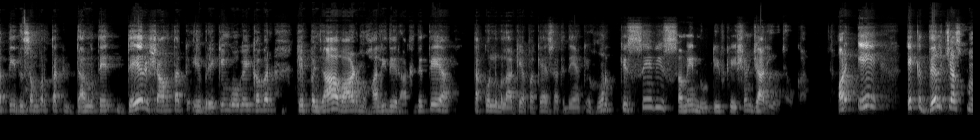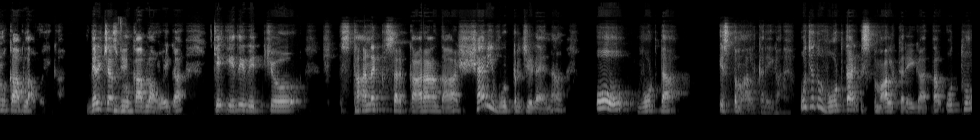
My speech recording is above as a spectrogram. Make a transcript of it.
31 ਦਸੰਬਰ ਤੱਕ ਡਨ ਤੇ ਦੇਰ ਸ਼ਾਮ ਤੱਕ ਇਹ ਬ੍ਰੇਕਿੰਗ ਹੋ ਗਈ ਖਬਰ ਕਿ 50 ਵਾਰਡ ਮੁਹਾਲੀ ਦੇ ਰੱਖ ਦਿੱਤੇ ਆ ਤਾਂ ਕੁੱਲ ਮਿਲਾ ਕੇ ਆਪਾਂ ਕਹਿ ਸਕਦੇ ਹਾਂ ਕਿ ਹੁਣ ਕਿਸੇ ਵੀ ਸਮੇਂ ਨੋਟੀਫਿਕੇਸ਼ਨ ਜਾਰੀ ਹੋ ਜਾਊਗਾ। ਔਰ ਇਹ ਇੱਕ ਦਿਲਚਸਪ ਮੁਕਾਬਲਾ ਹੋਏਗਾ ਦਿਲਚਸਪ ਮੁਕਾਬਲਾ ਹੋਏਗਾ ਕਿ ਇਹਦੇ ਵਿੱਚ ਸਥਾਨਕ ਸਰਕਾਰਾਂ ਦਾ ਸ਼ਹਿਰੀ ਵੋਟਰ ਜਿਹੜਾ ਹੈ ਨਾ ਉਹ ਵੋਟ ਦਾ ਇਸਤੇਮਾਲ ਕਰੇਗਾ। ਉਹ ਜਦੋਂ ਵੋਟ ਦਾ ਇਸਤੇਮਾਲ ਕਰੇਗਾ ਤਾਂ ਉੱਥੋਂ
